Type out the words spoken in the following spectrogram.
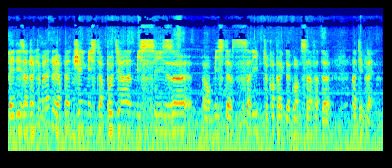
Ladies and gentlemen, we are paging Mr. Poudial and Mrs. or Mr. Salib to contact the ground staff at the, at the plane.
